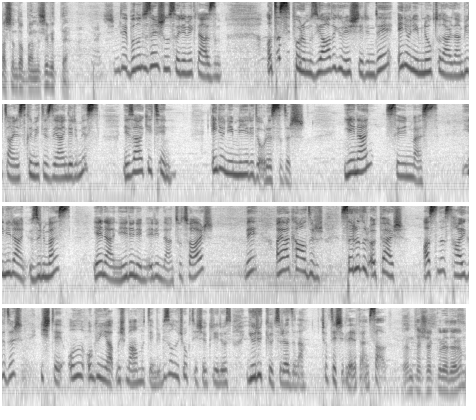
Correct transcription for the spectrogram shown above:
Basın toplantısı bitti. Şimdi bunun üzerine şunu söylemek lazım. Atasporumuz yağlı güreşlerinde en önemli noktalardan bir tanesi kıymetli izleyenlerimiz nezaketin en önemli yeri de orasıdır. Yenen sevinmez, yenilen üzülmez, yenen yenilenin elinden tutar ve ayağa kaldırır, sarılır, öper. Aslında saygıdır. İşte onu o gün yapmış Mahmut Demir. Biz ona çok teşekkür ediyoruz. Yörük kültür adına. Çok teşekkürler efendim. Sağ olun. Ben teşekkür ederim.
